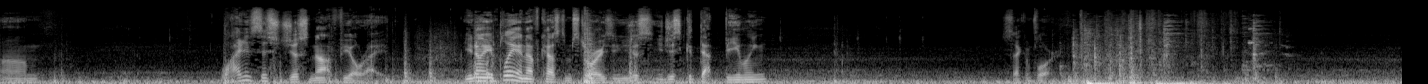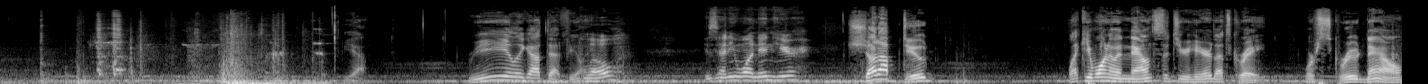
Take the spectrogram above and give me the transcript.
Um, why does this just not feel right? You know, you play enough custom stories and you just you just get that feeling. Second floor. Yeah. Really got that feeling. Hello? Is anyone in here? Shut up, dude. Like you want to announce that you're here? That's great. We're screwed now.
